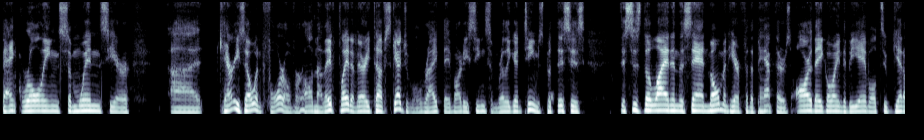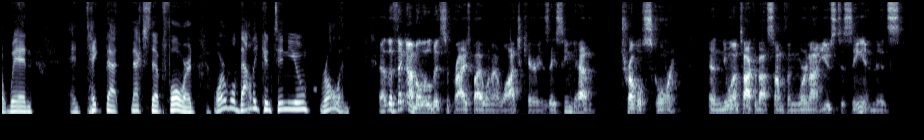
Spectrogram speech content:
bankrolling some wins here. Uh, Carey's 0 and 4 overall. Now they've played a very tough schedule, right? They've already seen some really good teams, but this is this is the line in the sand moment here for the Panthers. Are they going to be able to get a win and take that next step forward, or will Valley continue rolling? Uh, the thing I'm a little bit surprised by when I watch Carey is they seem to have trouble scoring. And you want to talk about something we're not used to seeing. It's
